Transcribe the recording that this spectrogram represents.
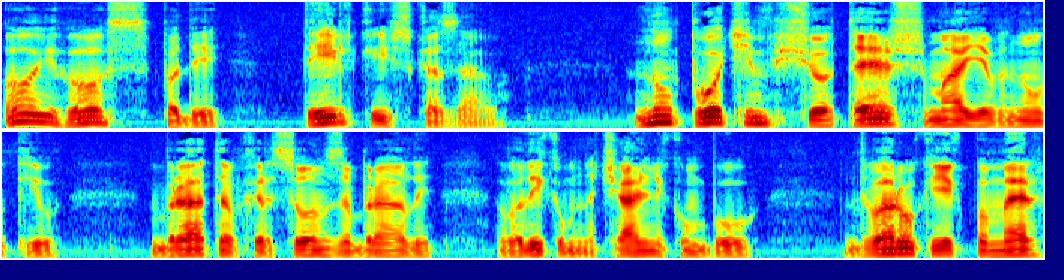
Ой Господи, тільки й сказав. Ну, потім, що теж має внуків. Брата в Херсон забрали, великим начальником був. Два роки, як помер,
